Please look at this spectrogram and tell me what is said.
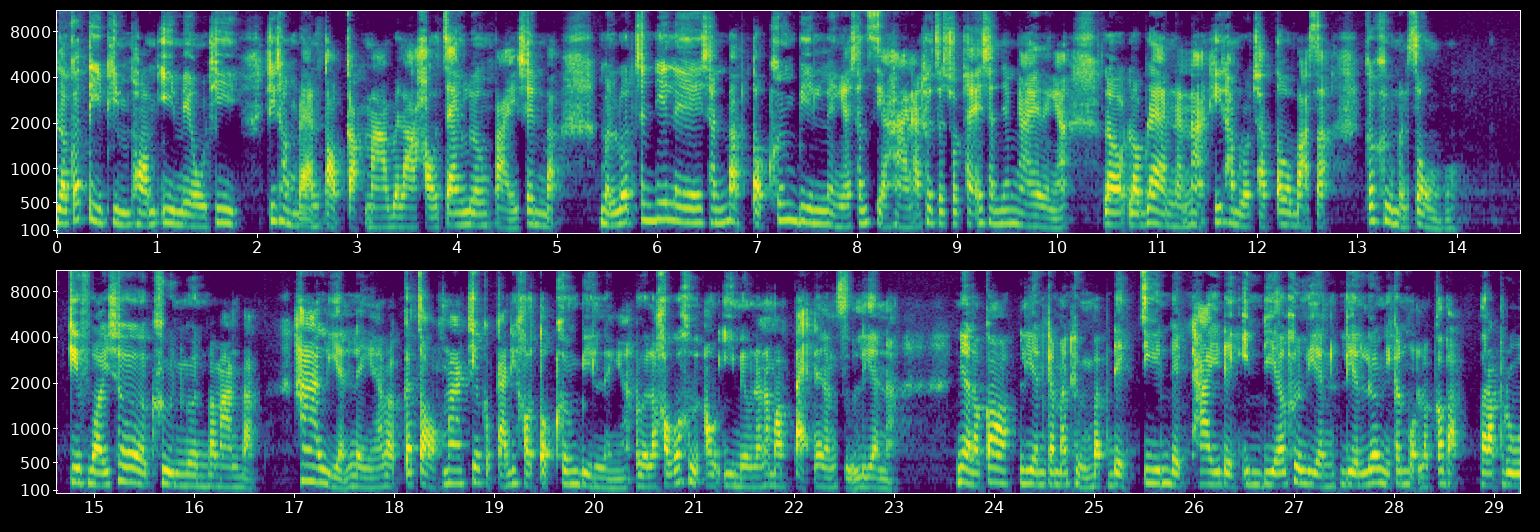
แล้วก็ตีพิมพ์พร้อมอีเมลที่ที่ทางแบรนด์ตอบกลับมาเวลาเขาแจ้งเรื่องไป เช่นแบบ เหมือนรถฉันดีเลยฉันแบบตกเครื่องบินอะไรเงี้ยฉันเสียหายนะเธอจะชดใช้ให้ฉันยังไงอะไรเงี้ยแล้วแล้วแบรนด์นั้นอะที่ทำรถ shuttle bus อะก็คือเหมือนส่ง gift voucher คืนเงินประมาณแบบห้าเหรียญอะไรเงี้ยแบบกระจอกมากเทียบกับการที่เขาตกเครื่องบินอะไรเงี้ยเออแล้วเขาก็คือเอาอีเมลนั้นมาแปะในหนังสือเรียนอะเนี่ยแล้วก็เรียนกันมาถึงแบบเด็กจีน เด็กไทย เด็กอินเดียคือเรียนเรียนเรื่องนี้กันหมดแล้วก็แบบ รับรู้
